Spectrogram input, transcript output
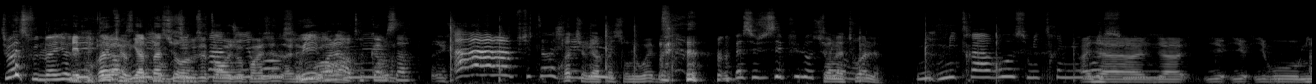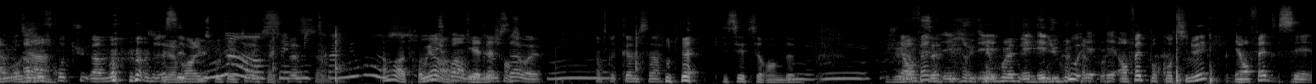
tu vois, elle se fout de ma gueule. Mais pourquoi tu regardes pas Si sur. vous êtes en région parisienne, allez Oui, voir. voilà, un truc comme ça. Ah putain, je Pourquoi tu regardes pas sur le web Parce que je sais plus l'auteur. Sur la toile Mi- Mitraros, Mitremuros. Ah, il y a, oui. il y a Hi- Hi- Hiro Mi- Amour, Putain. amour frotu, amour, je Il va sais plus. Non, c'est classe. ça. Mitramuros. Oh, trop Oui, bien. je crois un Il y a truc comme ça, ouais. Mi- Un truc comme ça. Qui sait ce random mi- Je Et en fait, et, tu- je et- témoigne, et- je et du coup, en fait, pour continuer, et en fait, c'est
